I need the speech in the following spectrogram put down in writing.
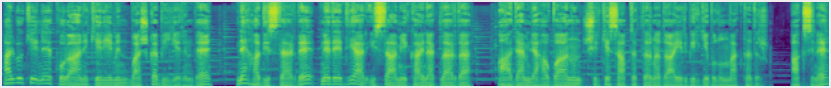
Halbuki ne Kur'an-ı Kerim'in başka bir yerinde, ne hadislerde ne de diğer İslami kaynaklarda Adem'le Havva'nın şirke saptıklarına dair bilgi bulunmaktadır. Aksine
